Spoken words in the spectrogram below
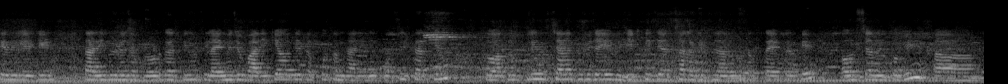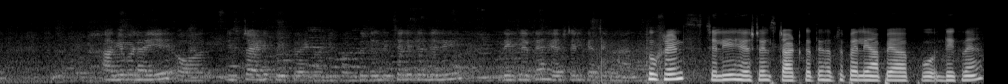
के रिलेटेड सारी वीडियोज़ अपलोड करती हूँ। सिलाई में जो बारीकियाँ होती है, सबको समझाने की कोशिश करती हूँ। तो आप लोग प्लीज़ उस चैनल पर भी जाइए विज़िट कीजिए अच्छा लगे तो चैनल को सब्सक्राइब करके, और उस चैनल को भी आगे बढ़ाइए और इंस्टा आई ट्वेंटी फोर तो जल्दी, चलिए, जल्दी जल्दी देख लेते हैं हेयर स्टाइल कैसे बनाना है। तो फ्रेंड्स चलिए हेयर स्टाइल स्टार्ट करते हैं। सबसे पहले यहाँ पे आपको देख रहे हैं।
